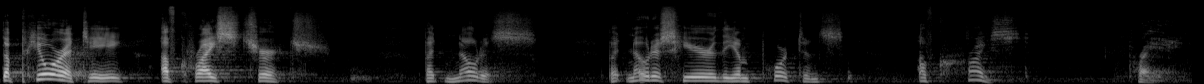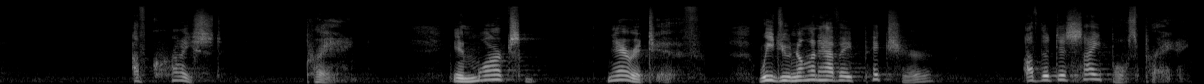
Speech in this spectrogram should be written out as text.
the purity of Christ's church. But notice, but notice here the importance of Christ praying, of Christ praying. In Mark's narrative, we do not have a picture of the disciples praying,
